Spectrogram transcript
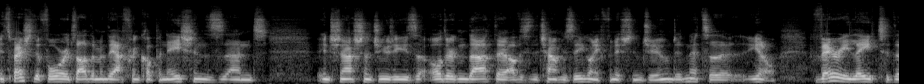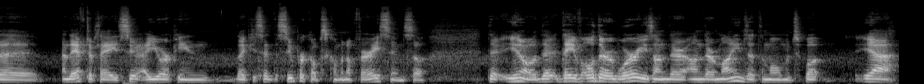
especially the forwards, a lot of them in the African Cup of Nations and international duties. Other than that, the obviously the Champions League only finished in June, didn't it? So you know, very late to the and they have to play a European, like you said, the Super Cup's coming up very soon. So, they you know, they've other worries on their on their minds at the moment. But yeah.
